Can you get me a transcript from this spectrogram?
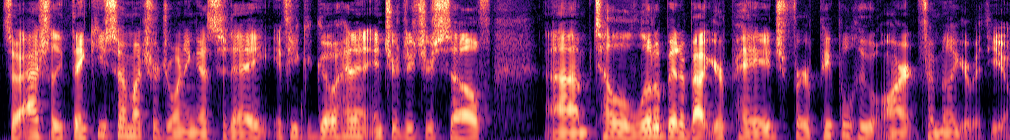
So, Ashlee, thank you so much for joining us today. If you could go ahead and introduce yourself, um, tell a little bit about your page for people who aren't familiar with you.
